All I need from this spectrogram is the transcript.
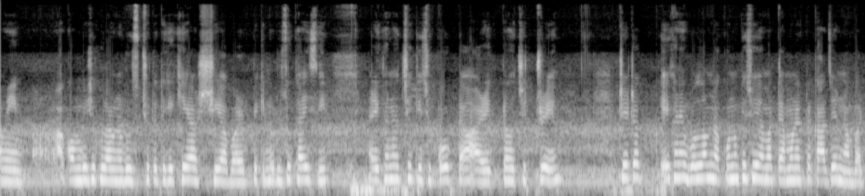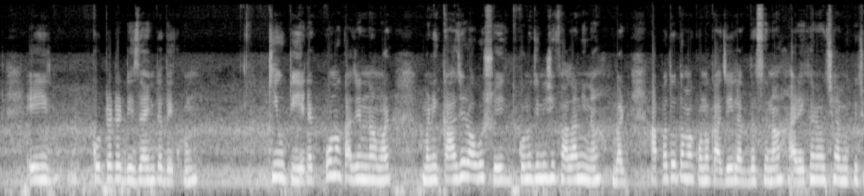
আমি কম বেশি খোলা নুডলস ছোটো থেকে খেয়ে আসছি, আবার প্যাকেট নুডলসও খাইছি। আর এখানে হচ্ছে কিছু কোটটা আর একটা হচ্ছে ট্রে ট্রেটা এখানে বললাম না, কোনো কিছুই আমার তেমন একটা কাজের না বাট এই কোটাটার ডিজাইনটা দেখুন। কিউটি, এটা কোনো কাজের না আমার। মানে কাজের অবশ্যই, কোনো জিনিসই ফালানি না বাট আপাতত আমার কোনো কাজেই লাগতেছে না। আর এখানে হচ্ছে আমি কিছু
